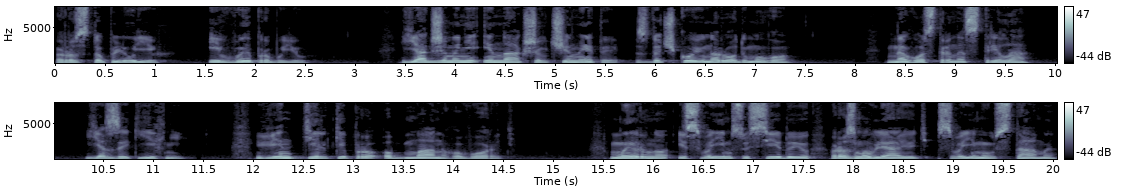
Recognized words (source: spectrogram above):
розтоплю їх і випробую. Як же мені інакше вчинити з дочкою народу мого? Нагострена стріла язик їхній. Він тільки про обман говорить. Мирно із своїм сусідою розмовляють своїми устами,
